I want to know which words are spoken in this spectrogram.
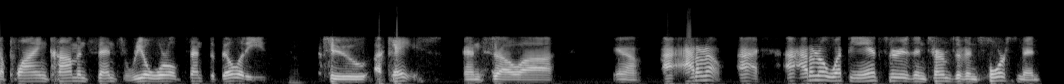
applying common sense, real world sensibilities to a case. And so, uh, you know, I, I don't know. I, I I don't know what the answer is in terms of enforcement.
